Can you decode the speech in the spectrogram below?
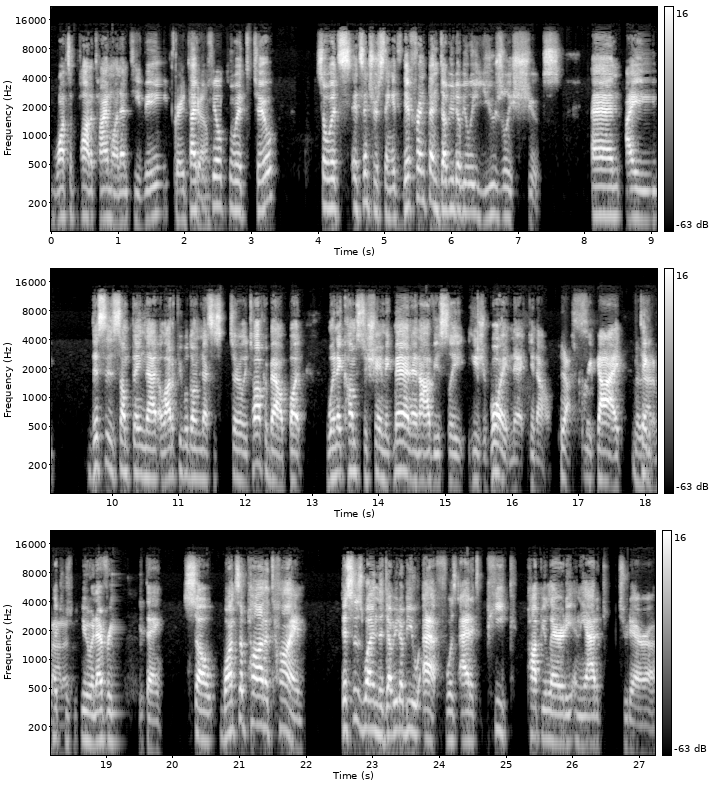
once upon a time on mtv Great type show. of feel to it too. So it's it's interesting. It's different than WWE usually shoots, and I this is something that a lot of people don't necessarily talk about. But when it comes to Shane McMahon, and obviously he's your boy Nick, you know, Yes, great guy, no taking pictures it. with you and everything. So once upon a time, this is when the WWF was at its peak popularity in the Attitude Era.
